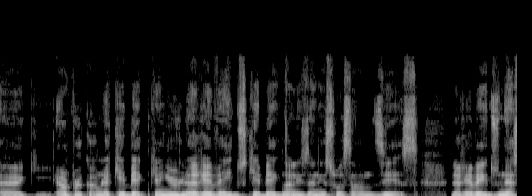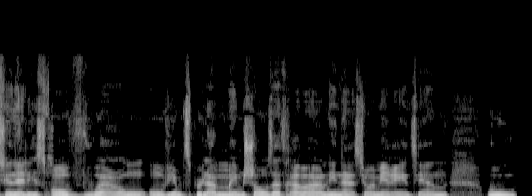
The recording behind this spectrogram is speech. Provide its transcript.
euh, qui, un peu comme le Québec, quand il y a eu le réveil du Québec dans les années 70, le réveil du nationalisme, on voit, on, vit un petit peu la même chose à travers les nations amérindiennes, où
